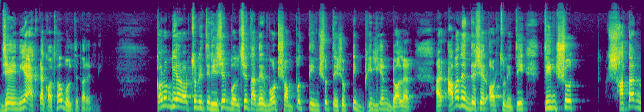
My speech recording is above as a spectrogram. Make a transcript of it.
যে নিয়ে একটা কথাও বলতে পারেননি। কলম্বিয়ার অর্থনীতির হিসেব বলছে তাদের মোট সম্পদ তিনশো তেষট্টি বিলিয়ন ডলার আর আমাদের দেশের অর্থনীতি তিনশো সাতান্ন,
